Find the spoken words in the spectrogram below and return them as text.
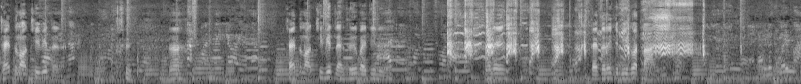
ใช้ตลอดชีวิตเลยนะนะมันไม่ย่อยเลยนะใช้ตลอดชีวิตแหละซื้อไปที่หนึ่งใช้เลยเขาดูชัวร์หลังนั่นเองแต่ตัวนี้จะมีลวดลายลึกสวยกว่า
